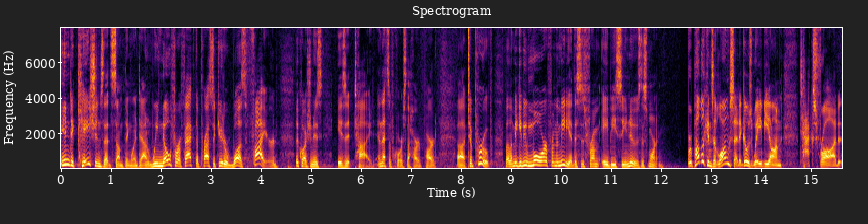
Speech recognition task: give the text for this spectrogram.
indications that something went down. We know for a fact the prosecutor was fired. The question is, is it tied? And that's, of course, the hard part uh, to prove. But let me give you more from the media. This is from ABC News this morning. Republicans have long said it goes way beyond tax fraud.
